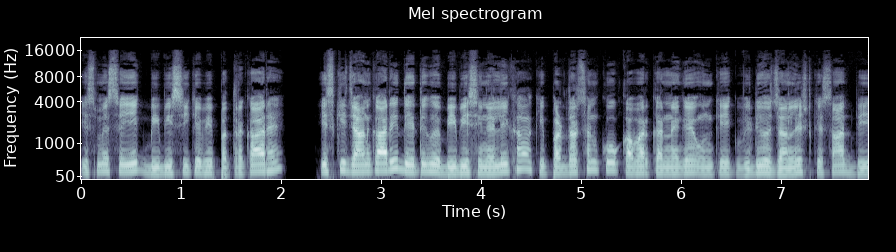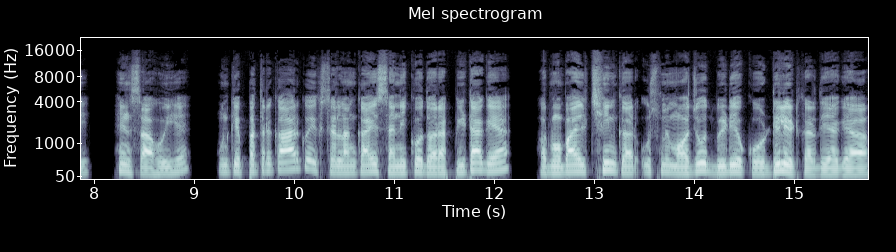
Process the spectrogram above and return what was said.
इसमें से एक बीबीसी के भी पत्रकार हैं। इसकी जानकारी देते हुए बीबीसी ने लिखा कि प्रदर्शन को कवर करने गए उनके एक वीडियो जर्नलिस्ट के साथ भी हिंसा हुई है। उनके पत्रकार को एक श्रीलंकाई सैनिकों द्वारा पीटा गया और मोबाइल छीनकर उसमें मौजूद वीडियो को डिलीट कर दिया गया।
